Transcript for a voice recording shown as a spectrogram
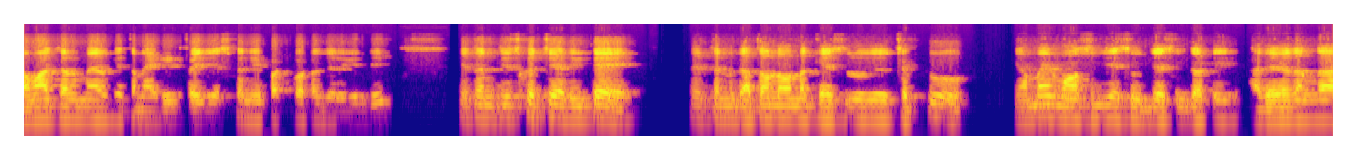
సమాచారం మేరకు ఇతను ఐడెంటిఫై చేసుకొని పట్టుకోవడం జరిగింది. ఇతను తీసుకొచ్చి అడిగితే ఇతను గతంలో ఉన్న కేసులు చెప్తూ ఈ అమ్మాయిని మోసం చేసే ఉద్దేశంతో అదేవిధంగా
